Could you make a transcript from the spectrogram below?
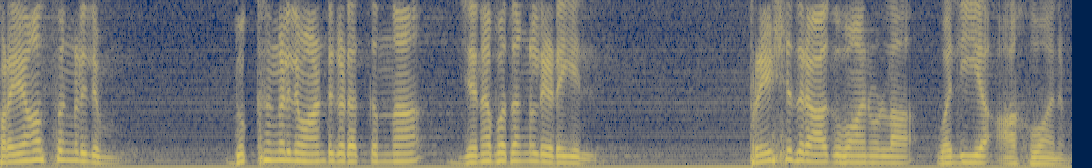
പ്രയാസങ്ങളിലും ദുഃഖങ്ങളിലും ആണ്ടുകിടക്കുന്ന ജനപദങ്ങളുടെ ഇടയിൽ പ്രേക്ഷിതരാകുവാനുള്ള വലിയ ആഹ്വാനം.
